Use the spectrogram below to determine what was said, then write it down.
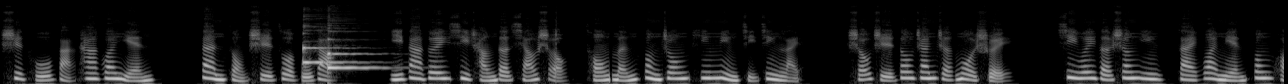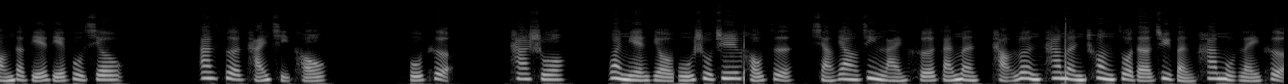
试图把它关严。但总是做不到。一大堆细长的小手从门缝中拼命挤进来，手指都沾着墨水。细微的声音在外面疯狂的喋喋不休。阿瑟抬起头，福特，他说：“外面有无数只猴子想要进来和咱们讨论他们创作的剧本《哈姆雷特》。”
